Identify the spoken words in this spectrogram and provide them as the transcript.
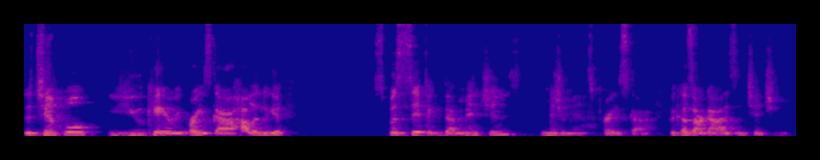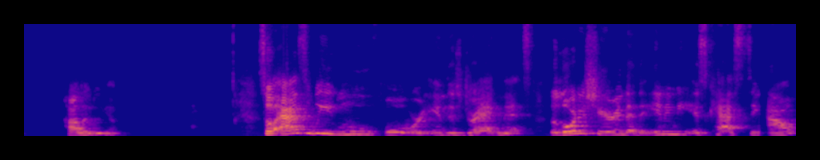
The temple you carry, praise God, hallelujah. Specific dimensions, measurements, praise God, because our God is intentional. Hallelujah. So as we move forward in this dragnets, the Lord is sharing that the enemy is casting out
